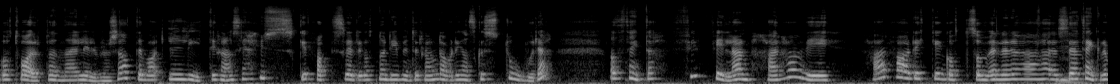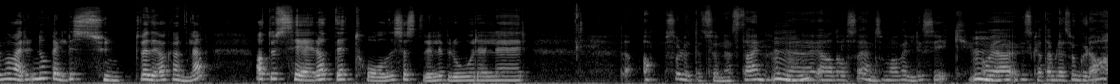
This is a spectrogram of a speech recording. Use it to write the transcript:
godt vare på denne lillebroren sin at det var lite krangel. Så jeg husker faktisk veldig godt når de begynte å krangle. Da var de ganske store. Og da tenkte jeg fy filleren, her har vi Her har det ikke gått som eller, Så jeg tenker det må være noe veldig sunt ved det å krangle. At du ser at det tåler søster eller bror eller er absolutt et sunnhetstegn. Mm -hmm. Jeg hadde også en som var veldig syk. Mhm. Og jeg husker at jeg ble så glad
